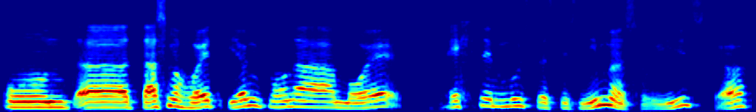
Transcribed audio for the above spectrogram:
Und äh, dass man halt irgendwann einmal rechnen muss, dass das nicht mehr so ist, ja,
